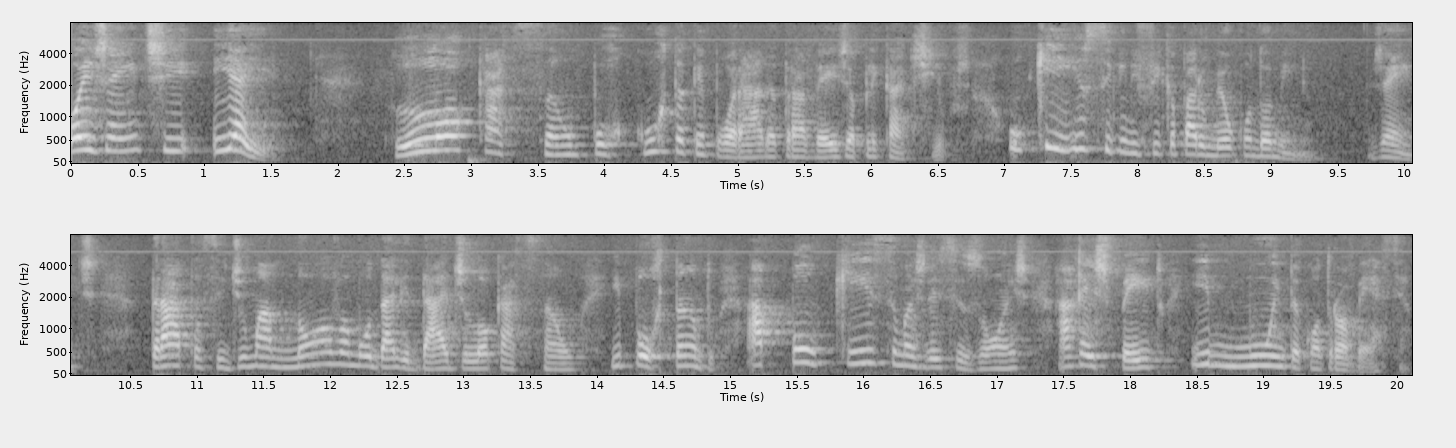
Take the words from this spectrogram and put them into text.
Oi, gente, e aí? Locação por curta temporada através de aplicativos. O que isso significa para o meu condomínio? Gente, trata-se de uma nova modalidade de locação e, portanto, há pouquíssimas decisões a respeito e muita controvérsia.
